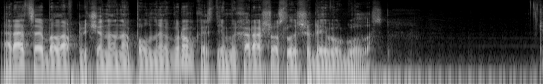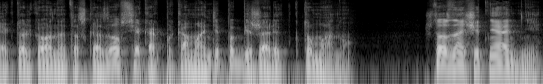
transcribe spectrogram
Рация была включена на полную громкость, и мы хорошо слышали его голос — как только он это сказал, все как по команде побежали к туману. «Что значит не одни?»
